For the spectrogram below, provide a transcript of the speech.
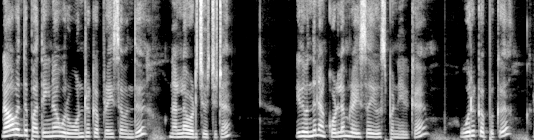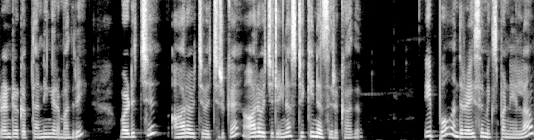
நான் வந்து பார்த்திங்கன்னா ஒரு ஒன்றரை கப் ரைஸை வந்து நல்லா உடச்சி வச்சுட்டேன். இது வந்து நான் கொல்லம் ரைஸை யூஸ் பண்ணியிருக்கேன். ஒரு கப்புக்கு ரெண்டரை கப் தண்ணிங்கிற மாதிரி வடித்து ஆற வச்சு வச்சுருக்கேன். ஆற வச்சிட்டிங்கன்னா ஸ்டிக்கினஸ் இருக்காது. இப்போது அந்த ரைஸை மிக்ஸ் பண்ணிடலாம்.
